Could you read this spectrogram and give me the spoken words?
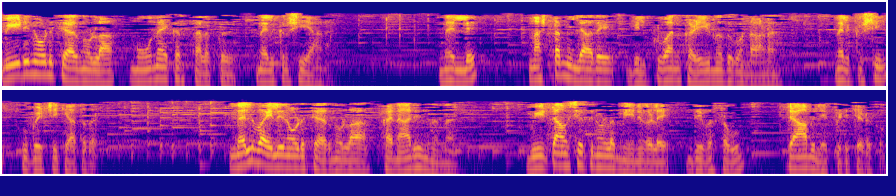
വീടിനോട് ചേർന്നുള്ള മൂന്നേക്കർ സ്ഥലത്ത് നെൽകൃഷിയാണ്. നെല്ല് നഷ്ടമില്ലാതെ വിൽക്കുവാൻ കഴിയുന്നതുകൊണ്ടാണ് നെൽകൃഷി ഉപേക്ഷിക്കാത്തത്. നെൽവയലിനോട് ചേർന്നുള്ള കനാലിൽ നിന്ന് വീട്ടാവശ്യത്തിനുള്ള മീനുകളെ ദിവസവും രാവിലെ പിടിച്ചെടുക്കും.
